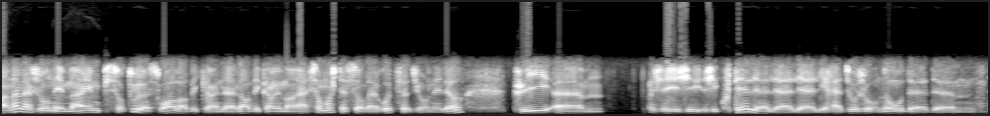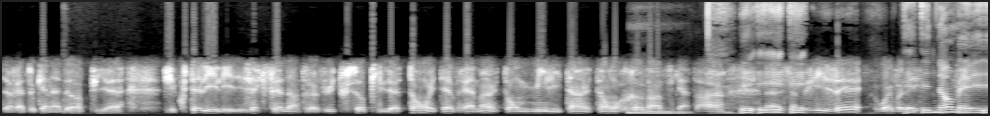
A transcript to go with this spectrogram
pendant la journée même, puis surtout le soir lors des lors des commémorations, moi, j'étais sur la route cette journée-là. Puis j'écoutais les radios-journaux de, de, Radio-Canada, puis euh, j'écoutais les, les, extraits d'entrevues, tout ça, puis le ton était vraiment un ton militant, un ton revendicateur. Et, euh, ça brisait... Ouais, non, mais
